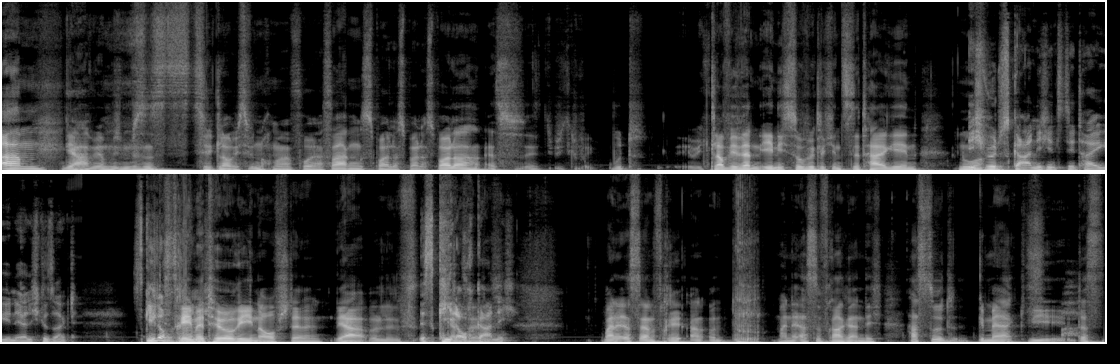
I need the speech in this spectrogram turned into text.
Ähm, ja, wir müssen es hier, glaube ich, nochmal vorher sagen. Spoiler, Spoiler, Spoiler. Es, gut, ich glaube, wir werden eh nicht so wirklich ins Detail gehen. Nur ich würde es gar nicht ins Detail gehen, ehrlich gesagt. Es geht extreme Theorien aufstellen. Ja. Es geht auch ehrlich. gar nicht. Meine erste, meine erste Frage an dich. Hast du gemerkt, wie das,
